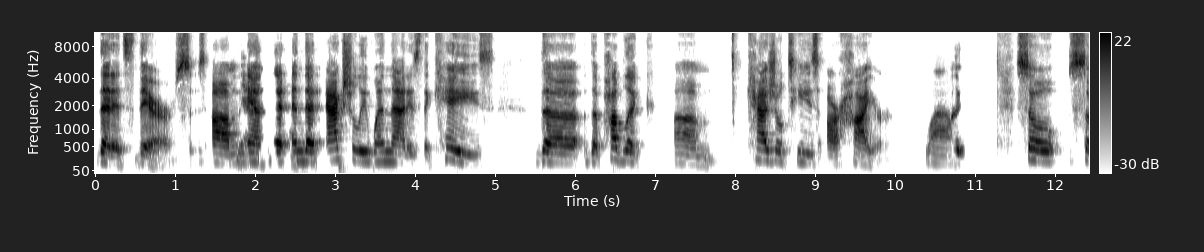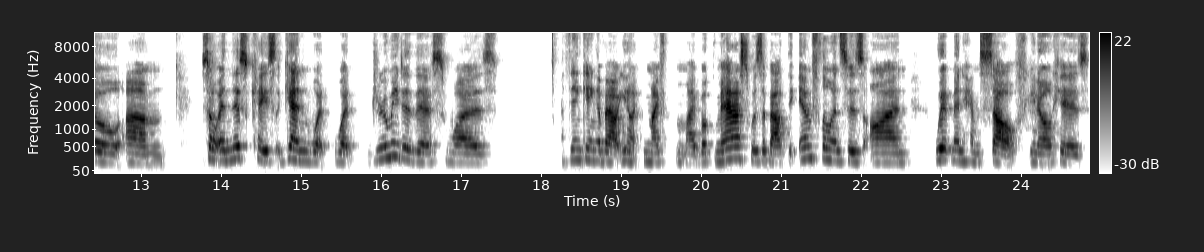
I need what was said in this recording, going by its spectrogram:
that it's there. Um, yeah. and that and that actually when that is the case the the public um, casualties are higher. Wow. So so um so in this case again what what drew me to this was thinking about you know my my book mass was about the influences on whitman himself you know his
